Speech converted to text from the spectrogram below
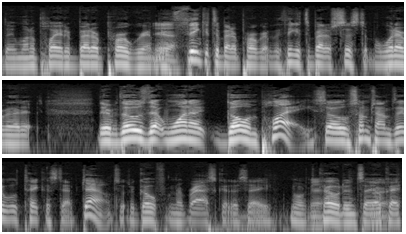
they want to play at a better program. They Yeah. think it's a better program. They think it's a better system or whatever that is. There are those that want to go and play. So sometimes they will take a step down. So to go from Nebraska to say North Yeah. Dakota and say, Right. okay, at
